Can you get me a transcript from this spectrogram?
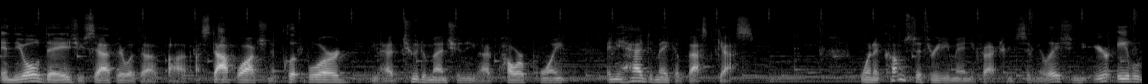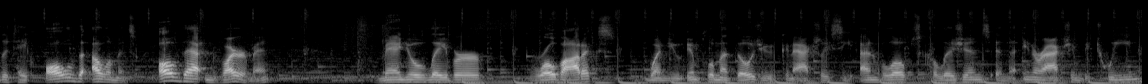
In the old days, you sat there with a, a stopwatch and a clipboard, you had two dimension, you had PowerPoint, and you had to make a best guess. When it comes to 3D manufacturing simulation, you're able to take all of the elements of that environment, manual labor, robotics, when you implement those, you can actually see envelopes, collisions, and the interaction between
